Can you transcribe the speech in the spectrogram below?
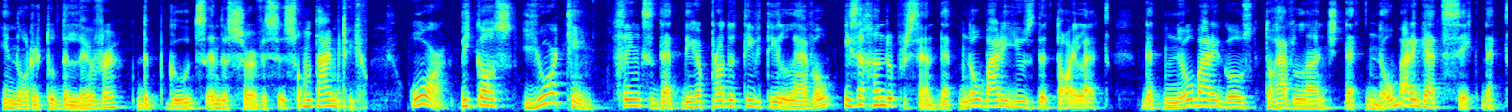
in order to deliver the goods and the services on time to you. Or because your team thinks that their productivity level is 100%, that nobody uses the toilet, that nobody goes to have lunch, that nobody gets sick, that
